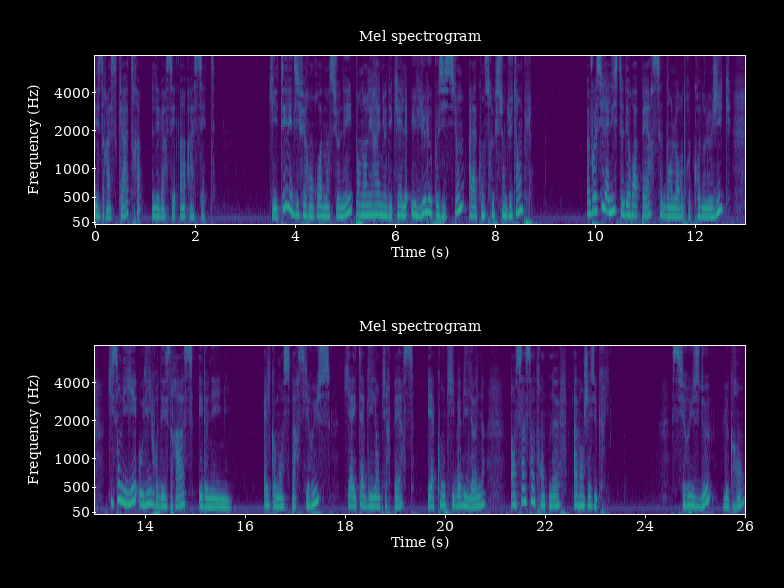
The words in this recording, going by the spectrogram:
Esdras 4, les versets 1 à 7. Qui étaient les différents rois mentionnés pendant les règnes desquels eut lieu l'opposition à la construction du temple? Voici la liste des rois perses dans l'ordre chronologique, qui sont liées au livre d'Esdras et de Néhémie. Elle commence par Cyrus, qui a établi l'empire perse et a conquis Babylone en 539 avant Jésus-Christ. Cyrus II, le Grand,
